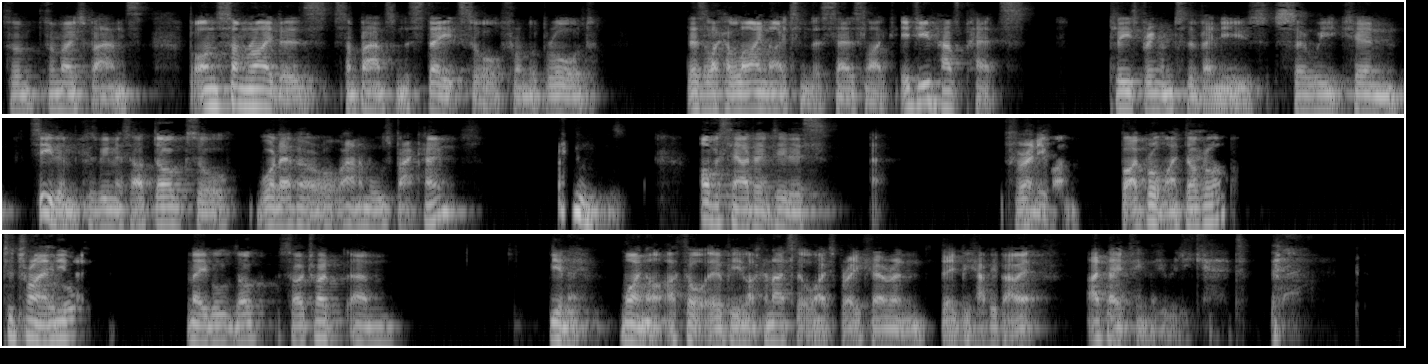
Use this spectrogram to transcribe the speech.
for for most bands, but on some riders, some bands from the states or from abroad, there's like a line item that says like, if you have pets, please bring them to the venues so we can see them because we miss our dogs or whatever or animals back home. Obviously, I don't do this for anyone, but I brought my dog along to try and you Mabel? know, Mabel the dog. So I tried, um, you know, why not? I thought it'd be like a nice little icebreaker and they'd be happy about it. I don't think they really cared.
